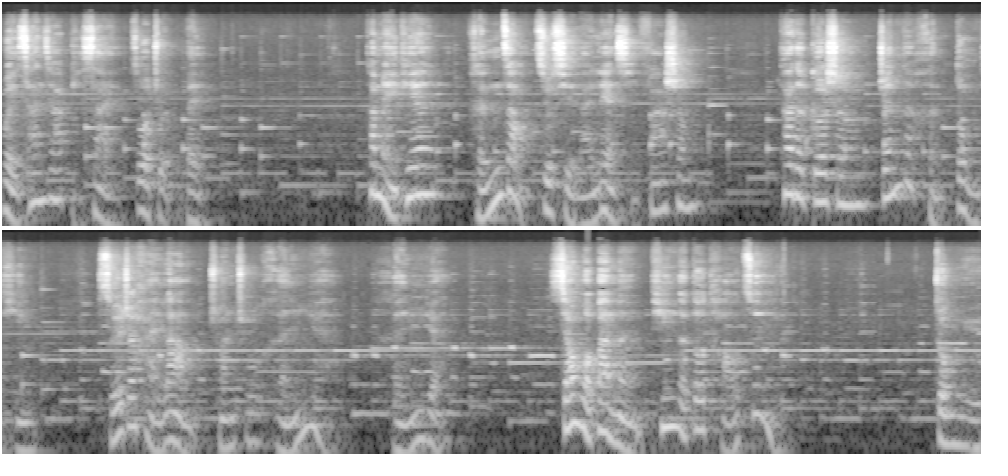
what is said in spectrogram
为参加比赛做准备。他每天很早就起来练习发声，他的歌声真的很动听，随着海浪传出很远很远。小伙伴们听得都陶醉了。终于，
